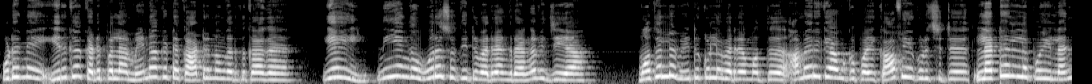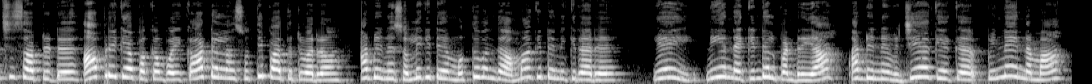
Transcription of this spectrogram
உடனே இருக்க கடுப்பெல்லாம் மீனா கிட்ட காட்டணுங்கிறதுக்காக ஏய் நீ எங்க ஊரை சுத்திட்டு வர்றேங்கிறாங்க விஜயா. முதல்ல வீட்டுக்குள்ள வர்ற முத்து அமெரிக்காவுக்கு போய் காஃபியை குடிச்சிட்டு லண்டன்ல போய் லஞ்ச் சாப்பிட்டுட்டு ஆப்பிரிக்கா பக்கம் போய் காட்டெல்லாம் சுத்தி பார்த்துட்டு வர்றோம் அப்படின்னு சொல்லிக்கிட்டே முத்து வந்து அம்மா கிட்ட நிக்கிறாரு. ஏய் நீ என்ன கிண்டல் பண்றியா? அப்படின்னு விஜயா கேட்க பின்ன என்னம்மா?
